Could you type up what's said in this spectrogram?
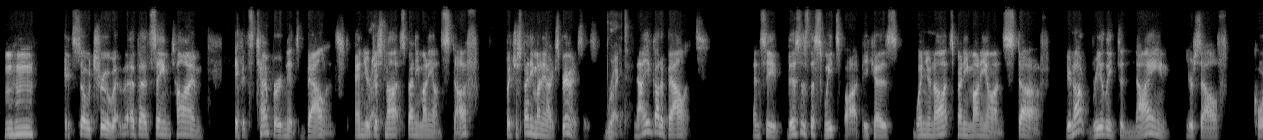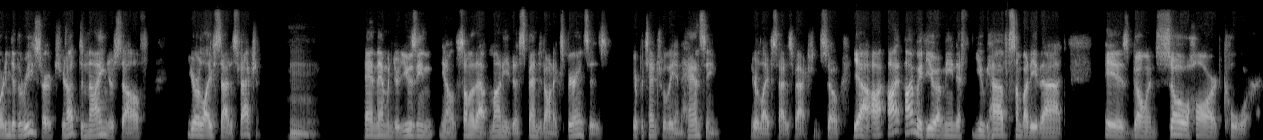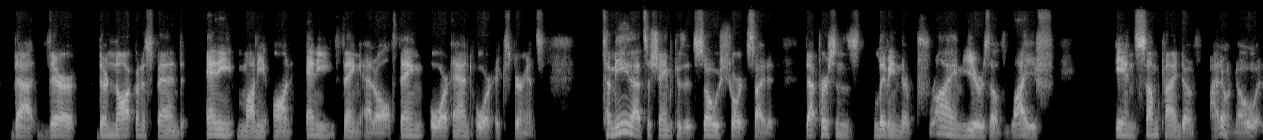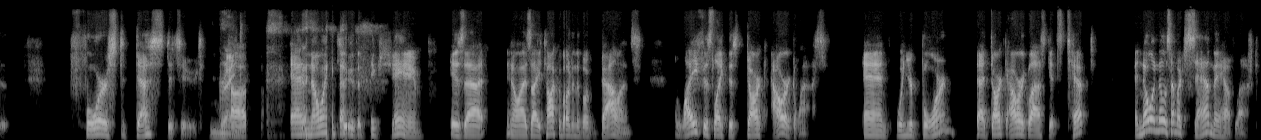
mm-hmm. it's so true but at that same time if it's tempered and it's balanced and you're right. just not spending money on stuff but you're spending money on experiences right now you've got a balance and see this is the sweet spot because when you're not spending money on stuff, you're not really denying yourself, according to the research, you're not denying yourself your life satisfaction. Hmm. And then when you're using, you know, some of that money to spend it on experiences, you're potentially enhancing your life satisfaction. So yeah, I, I, I'm with you. I mean, if you have somebody that is going so hardcore that they're they're not going to spend any money on anything at all thing or and or experience. To me that's a shame because it's so short-sighted. That person's living their prime years of life in some kind of i don't know forced destitute right. uh, and knowing too the big shame is that you know as i talk about in the book balance life is like this dark hourglass. And when you're born that dark hourglass gets tipped and no one knows how much sand they have left.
